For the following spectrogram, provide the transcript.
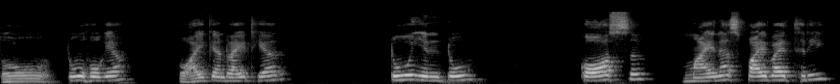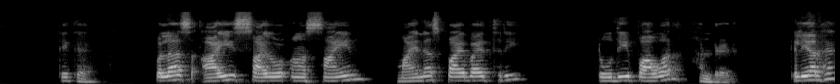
तो टू हो गया। तो I can write here two into cos minus pi by three ठीक है। Plus i sine minus pi by three to the power hundred clear है?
